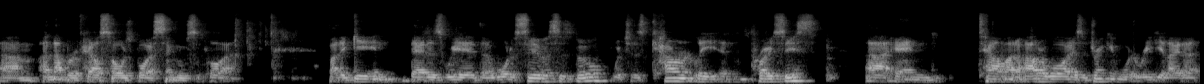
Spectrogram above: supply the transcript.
um, a number of households by a single supplier. But again, that is where the Water Services Bill, which is currently in process, uh, and Taumata Arowai as a drinking water regulator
